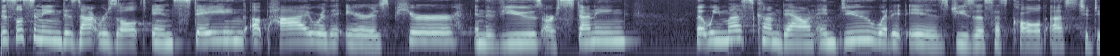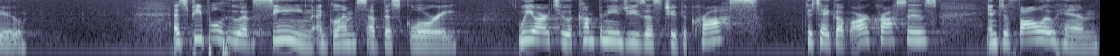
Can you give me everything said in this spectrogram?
This listening does not result in staying up high where the air is pure and the views are stunning but we must come down and do what it is Jesus has called us to do. As people who have seen a glimpse of this glory, we are to accompany Jesus to the cross, to take up our crosses, and to follow him,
